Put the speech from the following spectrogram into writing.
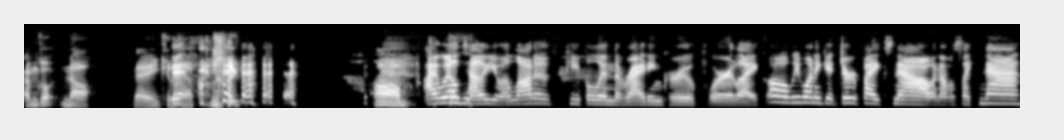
I'm going. No, that ain't gonna happen. like um, I will Well, tell you, a lot of people in the riding group were like, "Oh, we want to get dirt bikes now," and I was like, "Nah."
